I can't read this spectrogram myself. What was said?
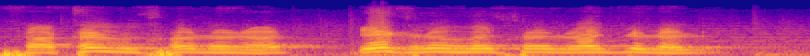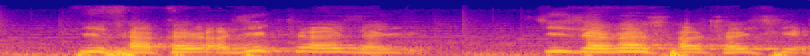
साखर उत्पादनात एक नंबरचं राज्य झालं. ही साखर अधिक तयार झाली. ती जगात फासायची आहे.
